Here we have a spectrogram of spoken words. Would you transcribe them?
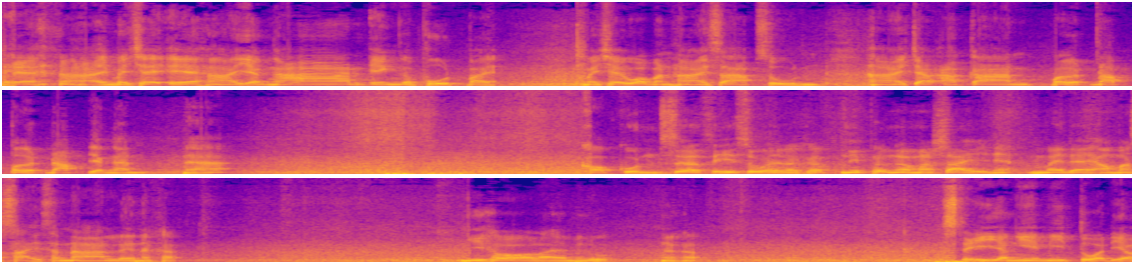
แอร์หายไม่ใช่แอร์หายอย่างงั้นเองก็พูดไป ไม่ใช่ว่ามันหายสาบสูญหายจากอาการเปิดดับเปิดดับอย่างนั้นนะฮะขอบคุณเสื้อสีสวยนะครับ นี่เพิ่งเอามาใส่เนี่ยไม่ได้เอามาใส่สนานเลยนะครับ ยี่ห้ออะไรไม่รู้นะครับ สีอย่างนี้มีตัวเดียว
